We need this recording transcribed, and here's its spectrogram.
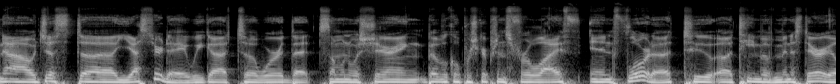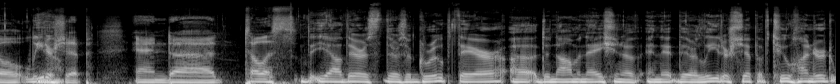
Now, just uh, yesterday, we got uh, word that someone was sharing biblical prescriptions for life in Florida to a team of ministerial leadership, yeah. and uh, tell us. Yeah, there's there's a group there, a denomination of, and their, their leadership of 200.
